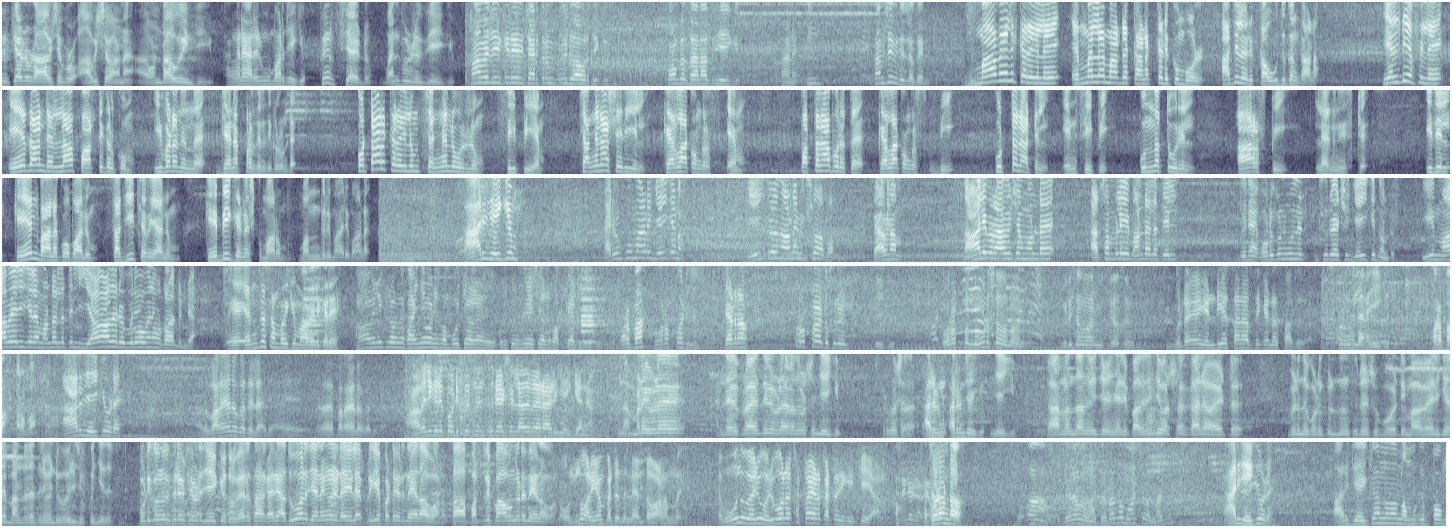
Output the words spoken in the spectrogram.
തീർച്ചയായിട്ടും ഇവിടെ ആവശ്യ ആവശ്യമാണ്. അത് ഉണ്ടാവുകയും ചെയ്യും. അങ്ങനെ അരുൺകുമാർ ജയിക്കും. തീർച്ചയായിട്ടും. വൻ പുഴുത്തി ജയിക്കും. മാവേലിക്കരയിൽ ചരിത്രം വീണ്ടും ആവർത്തിക്കും. കോൺഗ്രസ് സ്ഥാനാർത്ഥി ജയിക്കും. ആണ്. സംശയമില്ലല്ലോ കരുത്ത്. മാവേലിക്കരയിലെ എം എൽ എമാരുടെ കണക്കെടുക്കുമ്പോൾ അതിലൊരു കൗതുകം കാണാം. എൽ ഡി എഫിലെ ഏതാണ്ട് എല്ലാ പാർട്ടികൾക്കും ഇവിടെ നിന്ന് ജനപ്രതിനിധികളുണ്ട്. കൊട്ടാരക്കരയിലും ചെങ്ങന്നൂരിലും സി പി എം. ചങ്ങനാശ്ശേരിയിൽ കേരള കോൺഗ്രസ് എം. പത്തനാപുരത്ത് കേരള കോൺഗ്രസ് ബി കുട്ടനാട്ടിൽ എൻ സി പി കുന്നത്തൂരിൽ ആർ എസ് പി ലെനനിസ്റ്റ്. ഇതിൽ കെ എൻ ബാലഗോപാലും സജി ചെറിയാനും കെ ബി ഗണേഷ് കുമാറും മന്ത്രിമാരുമാണ്. ആര് ജയിക്കും? അരുൺകുമാർ ജയിക്കണം. ജയിക്കുമെന്നാണ് വിശ്വാസം. കാരണം നാല് പ്രാവശ്യം കൊണ്ട് അസംബ്ലി മണ്ഡലത്തിൽ പിന്നെ കൊടുക്കുന്നിൽ സുരേഷ് ജയിക്കുന്നുണ്ട്. ഈ മാവേലിക്കര മണ്ഡലത്തിൽ യാതൊരു പുരോഗമനം ഉണ്ടായിട്ടില്ല. എന്ത് സംഭവിക്കും മാവേലിക്കരെ? ഒന്ന് കഴിഞ്ഞ വർഷം സംഭവിച്ചാലാണ് കുളിക്കുന്ന സുരേഷ് പക്കയായിട്ട് ജയിക്കും ഉറപ്പാ? ഉറപ്പായിട്ട് ജയിക്കും ചേട്ടനോ? ഉറപ്പായിട്ട് സുരേഷ് ജയിക്കും ഉറപ്പ് നൂറ് ശതമാനം. ഒരു ശതമാനം വ്യത്യാസം ഇവിടെ എൻ ഡി എ സ്ഥാനാർത്ഥിക്ക് തന്നെ സാധ്യത. കൊടുക്കുന്നില്ല ജയിക്കും. ഉറപ്പാ? ഉറപ്പാ. ആര് ജയിക്കും ഇവിടെ? അത് പറയാനൊക്കത്തില്ല. പറയാനൊക്കത്തില്ല. മാവേലിക്കര കൊടിക്കുന്നിൽ സുരേഷ് അല്ലാതെ വേറെ ആരും ജയിക്കാനാണ് നമ്മുടെ ഇവിടെ എന്റെ അഭിപ്രായത്തിൽ ഇവിടെ ഇടതുപക്ഷം ജയിക്കും. അടുത്ത വർഷം അരുൺ അരുൺ ജയിക്കും? ജയിക്കും. കാരണം എന്താണെന്ന് വെച്ച് കഴിഞ്ഞാൽ പതിനഞ്ച് വർഷക്കാലമായിട്ട് ഇവിടുന്ന് കൊടുക്കുന്ന സുരേഷ് പോയിട്ട് ഈ മവേലിക്കര മണ്ഡലത്തിന് വേണ്ടി ഒരു ചുക്കും ചെയ്തിട്ടില്ല. കൊടിക്കുന്നിൽ സുരേഷ് ഇവിടെ ജയിക്കത്തുള്ളൂ. വേറെ സാധാരണ കാര്യം അതുപോലെ ജനങ്ങളുടെ ഇടയിലെ പ്രിയപ്പെട്ട ഒരു നേതാവാണ്. സാ പട്ടിണി പാവങ്ങളുടെ നേതാവാണ്. ഒന്നും അറിയാൻ പറ്റുന്നില്ല എന്തോ ആണെന്ന്. മൂന്ന് പേരും ഒരുപോലെ കട്ടായ കട്ട നിൽക്കുകയാണ്. കച്ചവടം ഉണ്ടോ? ആര് ജയിക്കും ഇവിടെ? ആര് ജയിക്കുമെന്നൊന്നും നമുക്കിപ്പം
